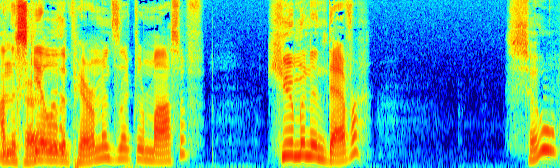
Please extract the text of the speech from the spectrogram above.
and the scale of the pyramids, like they're massive. Human endeavor. So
